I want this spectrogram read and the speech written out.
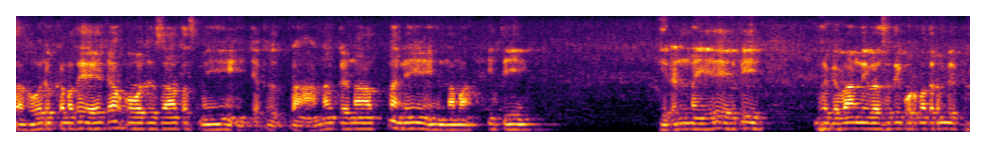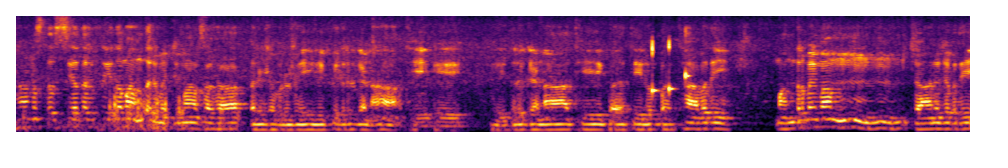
സഹോരുക്രമതേജ ഓജസാ നമ ഇതി. ഭഗവാൻ നിവസതി കുർമ്മതരം വിഭ്രാമസ്തസ്യ തൽപ്രീതമാന്തരമറ്റുമാസഃ പരുഷപുരുഷൈः പിതൃഗണാധീः പിതൃഗണാധീപതിരുപഥാവതി മന്ത്രമിമം ചാനുജപതി.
